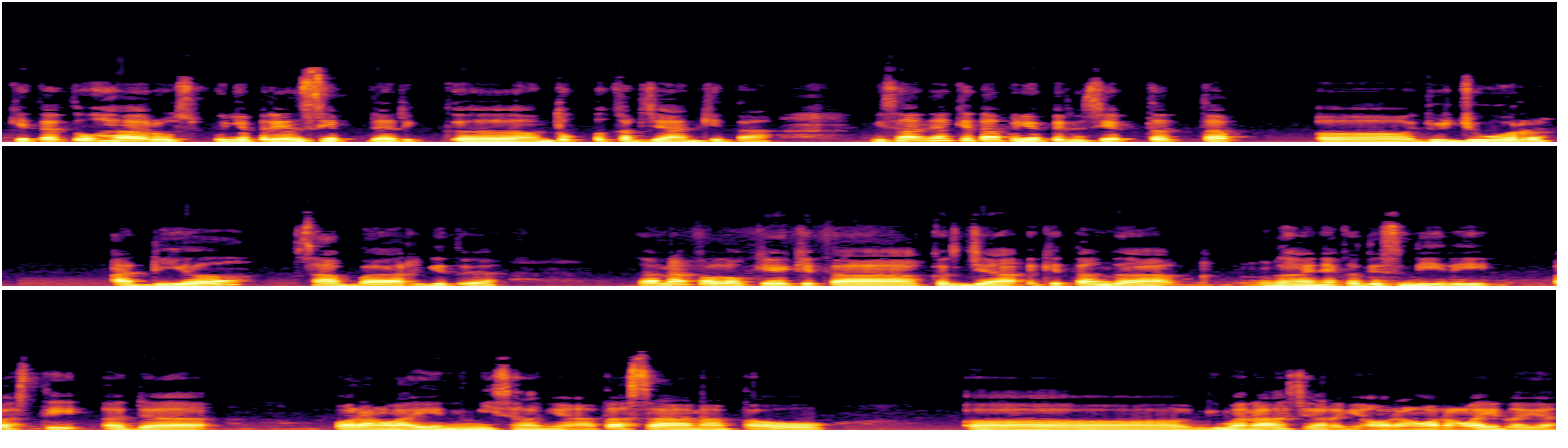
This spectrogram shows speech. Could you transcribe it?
kita tuh harus punya prinsip dari uh, untuk pekerjaan kita. Misalnya kita punya prinsip tetap uh, jujur adil sabar gitu ya. Karena kalau kayak kita kerja kita nggak nggak hanya kerja sendiri pasti ada orang lain misalnya atasan atau uh, gimana caranya orang-orang lain lah ya.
